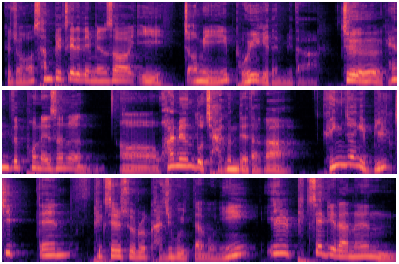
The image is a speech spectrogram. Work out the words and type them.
그죠? 3픽셀이 되면서 이 점이 보이게 됩니다. 즉, 핸드폰에서는 어, 화면도 작은데다가 굉장히 밀집된 픽셀 수를 가지고 있다 보니 1픽셀이라는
